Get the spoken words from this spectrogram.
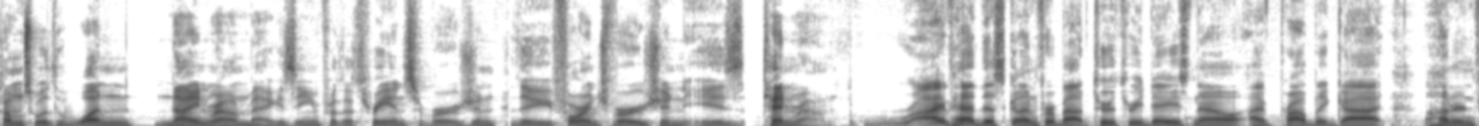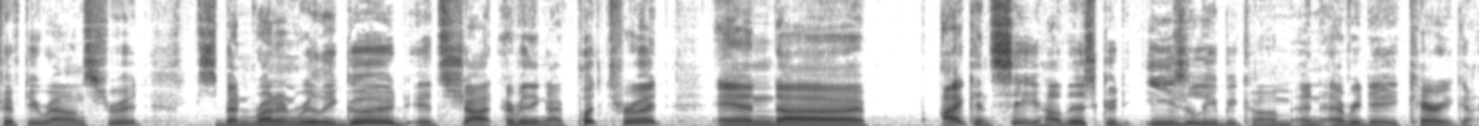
Comes with one 9-round magazine for the 3-inch version. The 4-inch version is 10-round. I've had this gun for about two or three days now. I've probably got 150 rounds through it. It's been running really good. It's shot everything I've put through it. And uh, I can see how this could easily become an everyday carry gun.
